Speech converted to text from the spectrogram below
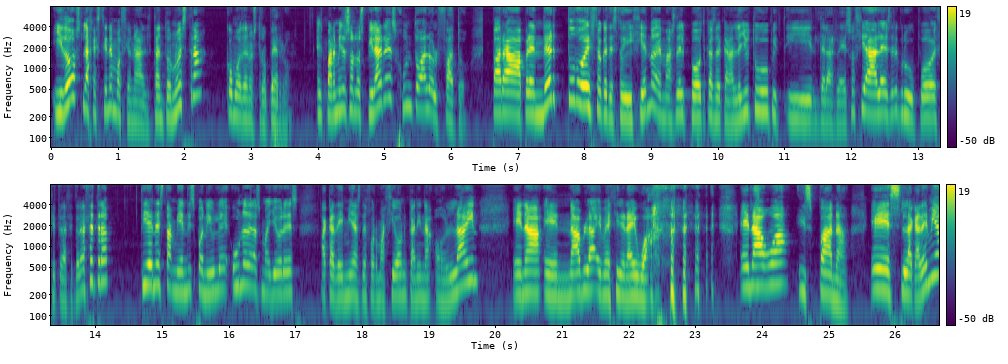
y dos, la gestión emocional, tanto nuestra como de nuestro perro. Para mí esos son los pilares junto al olfato. Para aprender todo esto que te estoy diciendo, además del podcast, del canal de YouTube y, de las redes sociales, del grupo, etcétera, etcétera, etcétera, tienes también disponible una de las mayores academias de formación canina online en, en habla, decir en agua, en agua hispana. Es la academia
